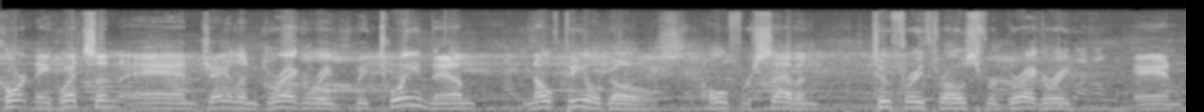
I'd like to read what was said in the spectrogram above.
Courtney Whitson and Jalynn Gregory. Between them, no field goals. 0 for 7, two free throws for Gregory, and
